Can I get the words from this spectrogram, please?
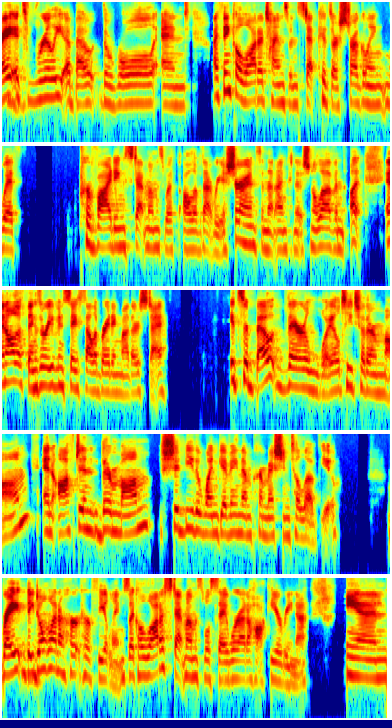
right? Mm-hmm. It's really about the role. And I think a lot of times when stepkids are struggling with providing stepmoms with all of that reassurance and that unconditional love and uh, and all the things or even say celebrating mother's day. It's about their loyalty to their mom and often their mom should be the one giving them permission to love you right? They don't want to hurt her feelings. Like a lot of stepmoms will say we're at a hockey arena and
